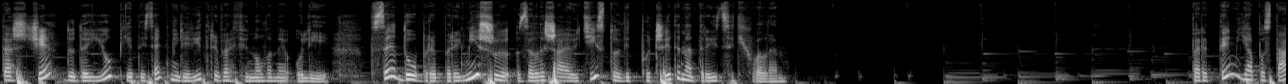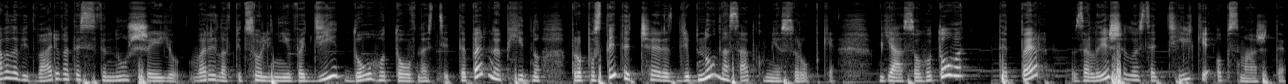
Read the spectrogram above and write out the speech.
та ще додаю 50 мл рафінованої олії. Все добре перемішую, залишаю тісто відпочити на 30 хвилин. Перед тим я поставила відварювати свину шию, варила в підсоленій воді до готовності. Тепер необхідно пропустити через дрібну насадку м'ясорубки. М'ясо готове, тепер залишилося тільки обсмажити.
